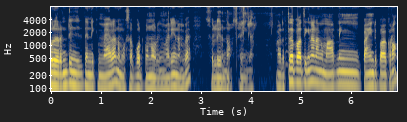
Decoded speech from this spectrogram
ஒரு ரெண்டு இன்ச்சு தண்ணிக்கு மேலே நமக்கு சப்போர்ட் பண்ணும் அப்படிங்கிற மாதிரியும் நம்ம சொல்லியிருந்தோம். சரிங்களா? அடுத்தது பார்த்திங்கன்னா நாங்கள் மார்னிங் பாயிண்ட் பார்க்குறோம்.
